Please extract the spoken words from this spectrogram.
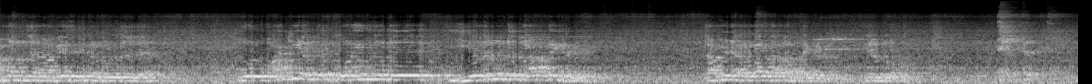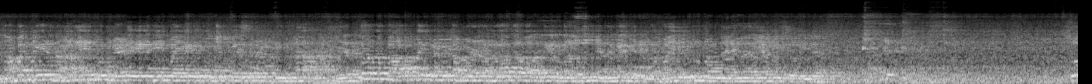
அமர்ந்து நாம் பேசுகின்ற பொழுது இருக்கும் நமக்கே நானே இப்போ மேடை ஏறி மைக்கை பிடிச்சி பேசுறேன் அப்படின்னா எத்தனை வார்த்தைகள் தமிழ் அல்லாத வார்த்தைகள் வருதுன்னு எனக்கே தெரியல. மைக்கும் நான் எல்லாரையும் அப்படி சொல்லிட்டேன். ஸோ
